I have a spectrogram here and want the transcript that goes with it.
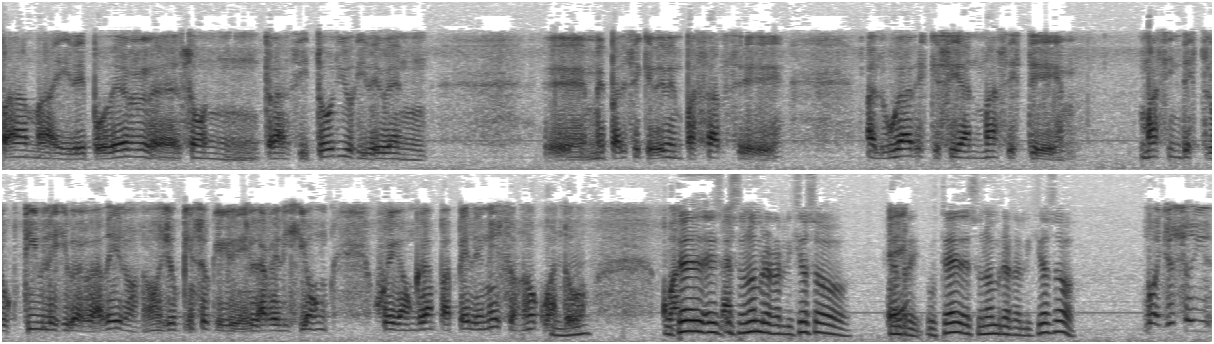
fama y de poder eh, son transitorios y deben eh, me parece que deben pasarse a lugares que sean más este más indestructibles y verdaderos, ¿no? Yo pienso que la religión juega un gran papel en eso, ¿no? Cuando... ¿Usted es, un hombre religioso, ¿Eh? Henry? ¿Usted es un hombre religioso? Bueno, yo soy...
